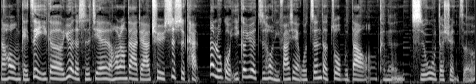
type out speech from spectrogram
然后我们给自己一个月的时间，然后让大家去试试看。那如果一个月之后你发现我真的做不到，可能食物的选择，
